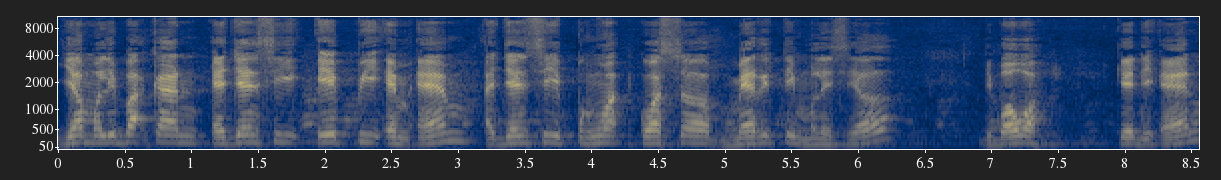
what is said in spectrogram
yang melibatkan agensi APMM, agensi penguat kuasa maritim Malaysia di bawah KDN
